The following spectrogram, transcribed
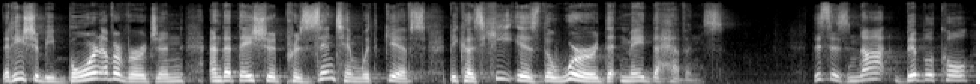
that he should be born of a virgin, and that they should present him with gifts because he is the word that made the heavens. This is not biblical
